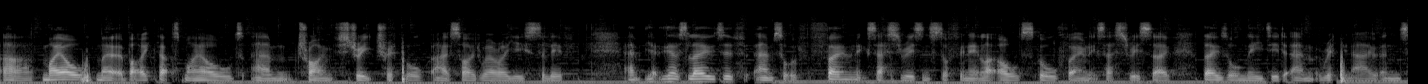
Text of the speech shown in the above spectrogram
uh, my old motorbike, that's my old um, Triumph Street Triple outside where I used to live. Um, yeah, there's loads of um, sort of phone accessories and stuff in it, like old school phone accessories. So those all needed ripping out. And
